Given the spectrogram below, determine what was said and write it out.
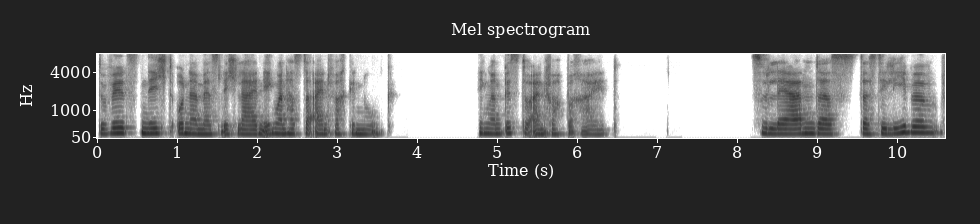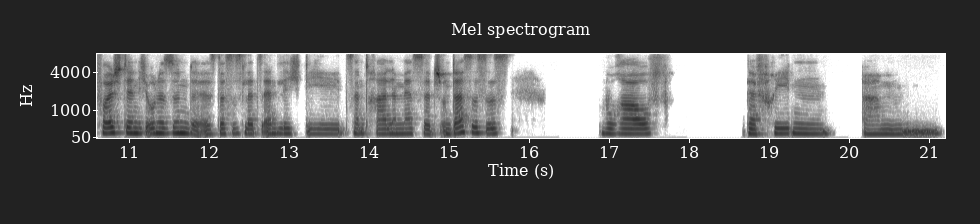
du willst nicht unermesslich leiden. Irgendwann hast du einfach genug. Irgendwann bist du einfach bereit zu lernen, dass, dass die Liebe vollständig ohne Sünde ist. Das ist letztendlich die zentrale Message. Und das ist es, worauf der Frieden ähm,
